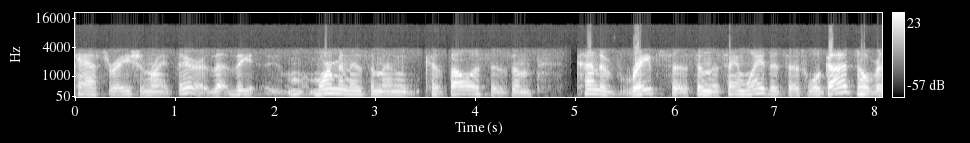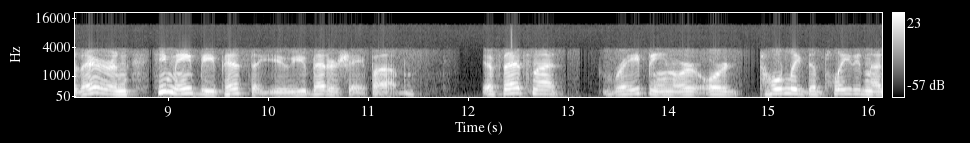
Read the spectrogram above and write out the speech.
castration right there. The, the Mormonism and Catholicism kind of rapes us in the same way that says, "Well, God's over there, and He may be pissed at you. You better shape up." If that's not raping or or totally depleting a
